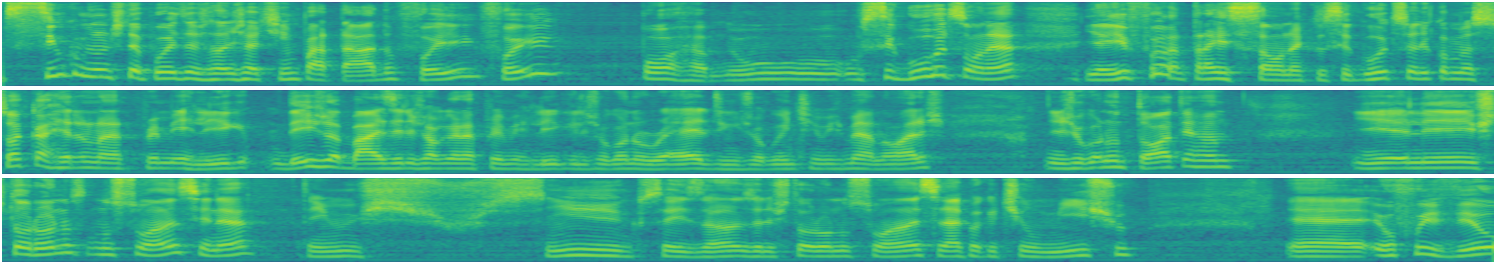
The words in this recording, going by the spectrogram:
5 minutos depois, a Islândia já tinha empatado. Foi. foi Porra, o, o Sigurdsson, né? E aí foi uma traição, né? Que o Sigurdsson ele começou a carreira na Premier League. Desde a base ele joga na Premier League, ele jogou no Reading, jogou em times menores. Ele jogou no Tottenham. E ele estourou no, no Swansea, né? Tem uns 5, 6 anos. Ele estourou no Swansea, na época que tinha um Micho. É, eu fui ver o,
